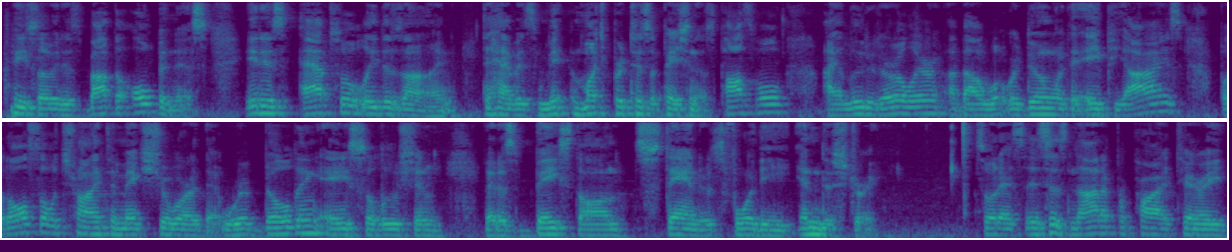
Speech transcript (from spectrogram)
piece of it is about the openness. It is absolutely designed to have as much participation as possible. I alluded earlier about what we're doing with the APIs, but also trying to make sure that we're building a solution that is based on standards for the industry. So this is not a proprietary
